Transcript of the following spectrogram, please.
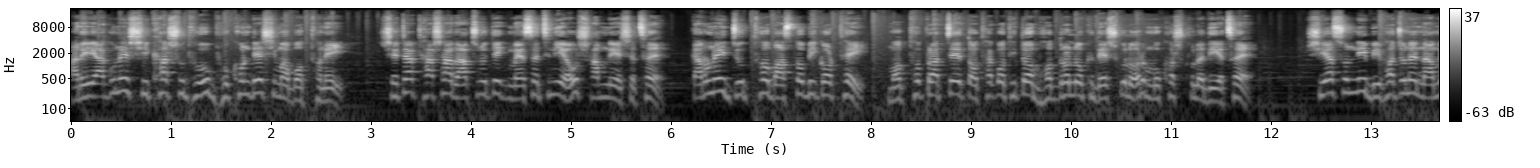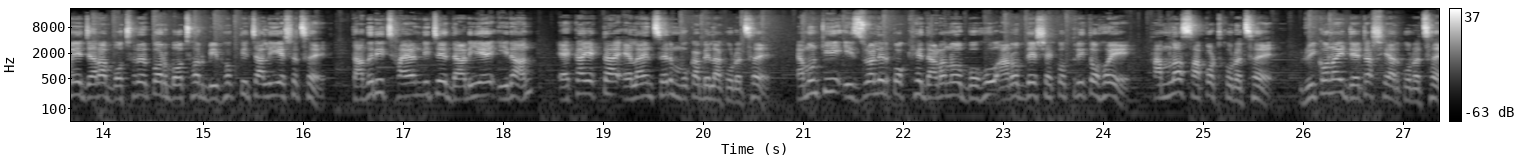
আর এই আগুনের শিখা শুধু ভূখণ্ডে সীমাবদ্ধ নেই। সেটা ঠাসা রাজনৈতিক মেসেজ নিয়েও সামনে এসেছে। কারণ এই যুদ্ধ বাস্তবিক অর্থেই মধ্যপ্রাচ্যে তথাকথিত ভদ্রলোক দেশগুলোর মুখোশ খুলে দিয়েছে। শিয়াসুন্নি বিভাজনের নামে যারা বছরের পর বছর বিভক্তি চালিয়ে এসেছে, তাদেরই ছায়ার নিচে দাঁড়িয়ে ইরান একাই একটা অ্যালায়েন্সের মোকাবেলা করেছে। এমনকি ইসরায়েলের পক্ষে দাঁড়ানো বহু আরব দেশ একত্রিত হয়ে হামলা সাপোর্ট করেছে রিকনাই ডেটা শেয়ার করেছে,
